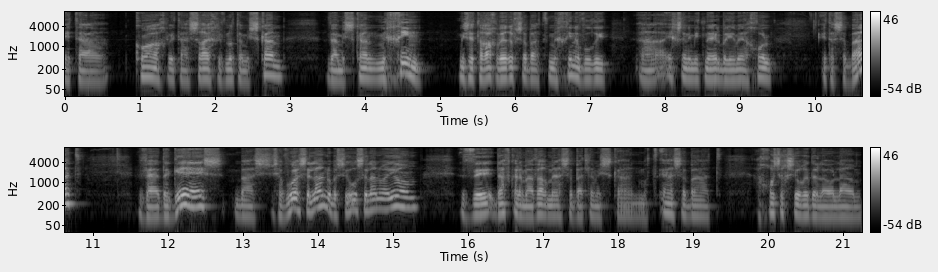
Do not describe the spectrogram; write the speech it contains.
את הכוח ואת ההשראה איך לבנות את המשכן, והמשכן מכין, מי שטרח בערב שבת, מכין עבורי איך שאני מתנהל בימי החול את השבת. והדגש בשבוע שלנו, בשיעור שלנו היום, זה דווקא למעבר מהשבת למשכן, מוצאי השבת, החושך שיורד על העולם,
